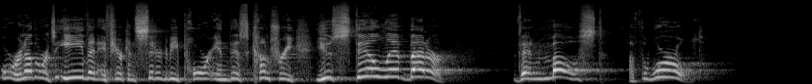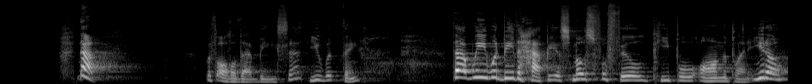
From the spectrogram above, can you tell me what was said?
Or, in other words, even if you're considered to be poor in this country, you still live better than most of the world. Now, with all of that being said, you would think that we would be the happiest, most fulfilled people on the planet. You know,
